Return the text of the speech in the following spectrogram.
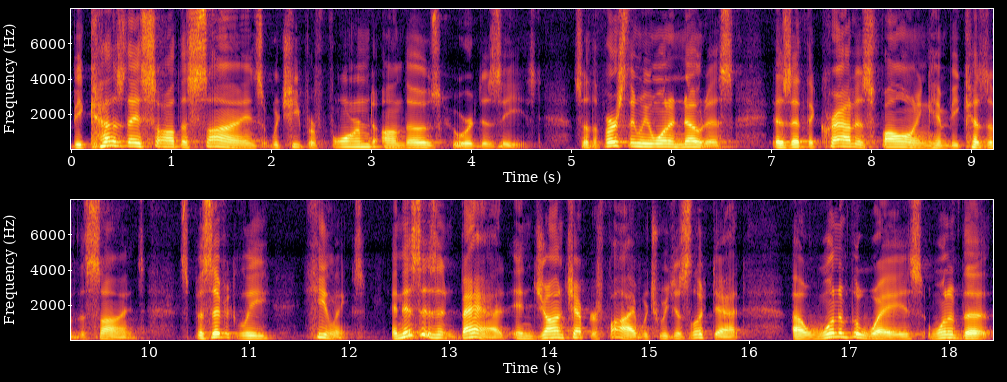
because they saw the signs which he performed on those who were diseased. So the first thing we want to notice is that the crowd is following him because of the signs, specifically healings. And this isn't bad. In John chapter 5, which we just looked at, uh, one of the ways, one of the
